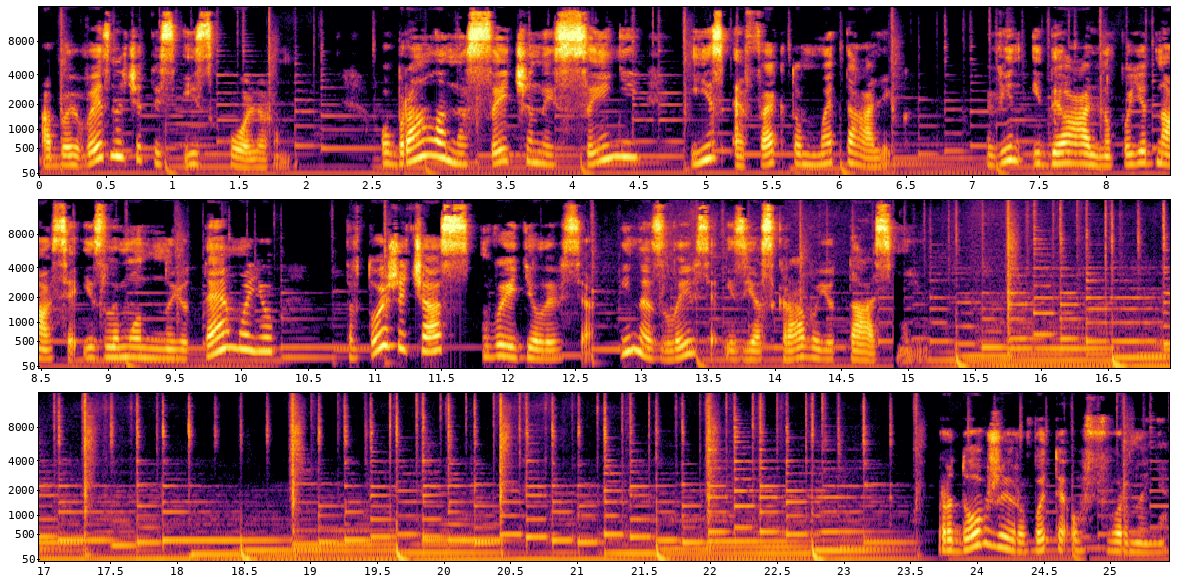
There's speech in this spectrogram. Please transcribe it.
аби визначитись із кольором. Обрала насичений синій із ефектом металік. Він ідеально поєднався із лимонною темою та в той же час виділився і не злився із яскравою тасьмою. Продовжую робити оформлення.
